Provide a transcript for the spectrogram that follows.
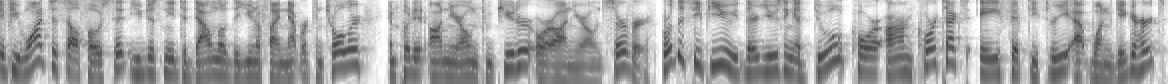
If you want to self-host it, you just need to download the UniFi Network Controller and put it on your own computer or on your own server. For the CPU, they're using a dual-core ARM Cortex A53 at 1 GHz,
